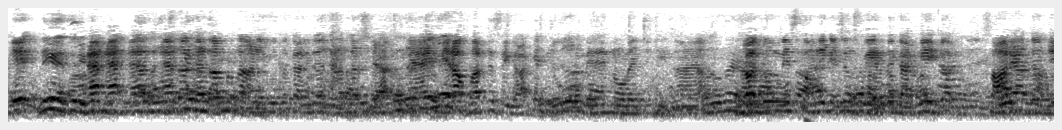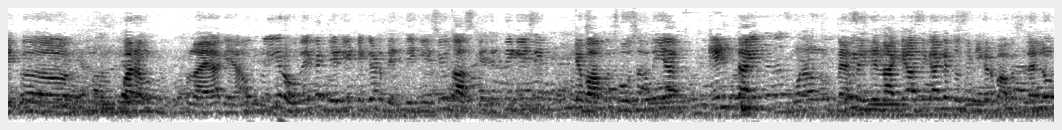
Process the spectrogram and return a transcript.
ਇਹ ਨਹੀਂ, ਇਹ ਤਾਂ ਐਦਾ ਐਦਾ ਪ੍ਰਧਾਨ ਯੂਥ ਅਕਾਲੀ ਦਲ ਜਲੰਧਰ ਸ਼ਹਿਰ ਮੈਂ ਇਹ ਮੇਰਾ ਫਰਜ਼ ਸੀਗਾ ਕਿ ਜੋ ਮੇਰੇ ਨੌਲੇਜ ਚ ਚੀਜ਼ਾਂ ਆ ਜਾਂ ਜੋ ਮਿਸ ਕਮਿਊਨੀਕੇਸ਼ਨ ਸਵੇਰ ਦੇ ਕਰਕੇ ਇੱਕ ਸਾਰਿਆਂ ਦੇ ਇੱਕ ਭਰਮ ਫਲਾਇਆ ਗਿਆ, ਉਹ ਕਲੀਅਰ ਹੋਵੇ ਕਿ ਜਿਹੜੀ ਟਿਕਟ ਦਿੱਤੀ ਗਈ ਸੀ, ਉਹ ਦੱਸ ਕੇ ਦਿੱਤੀ ਗਈ ਸੀ ਕਿ ਵਾਪਸ ਹੋ ਸਕਦੀ ਆ। ਇਨ ਟਾਈਮ ਉਹਨਾਂ ਨੂੰ ਮੈਸੇਜ ਦੇ ਲੱਗ ਗਿਆ ਸੀਗਾ ਕਿ ਤੁਸੀਂ ਟਿਕਟ ਵਾਪਸ ਲੈ ਲਓ।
